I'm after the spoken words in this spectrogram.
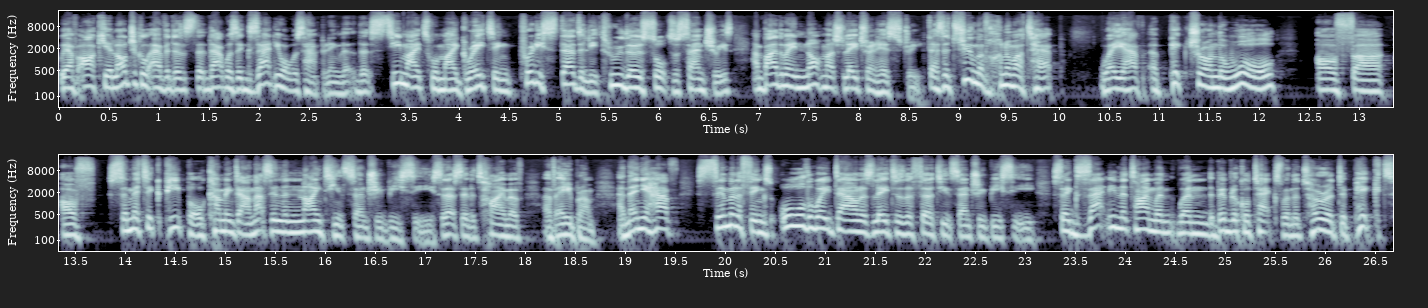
we have archaeological evidence that that was exactly what was happening, that, that Semites were migrating pretty steadily through those sorts of centuries. And by the way, not much later in history. There's a tomb of Khnumhotep where you have a picture on the wall of, uh, of Semitic people coming down. That's in the 19th century BCE. So that's at the time of, of Abraham. And then you have similar things all the way down as late as the 13th century BCE. So exactly in the time when, when the biblical text, when the Torah depicts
